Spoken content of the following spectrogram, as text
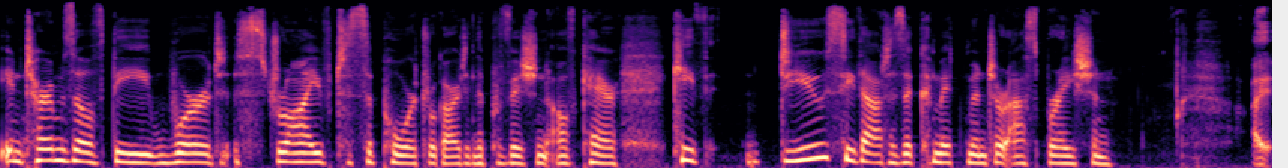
In terms of the word strive to support regarding the provision of care, Keith, do you see that as a commitment or aspiration? I,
